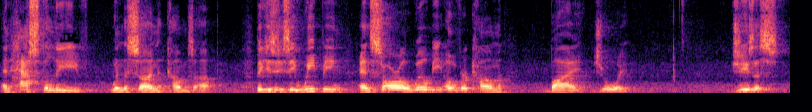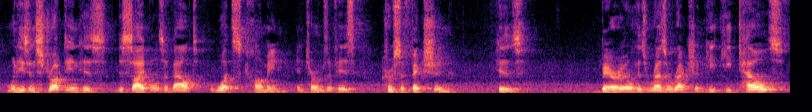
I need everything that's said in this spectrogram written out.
and has to leave when the sun comes up. Because you see, weeping and sorrow will be overcome by joy. Jesus, when he's instructing his disciples about what's coming in terms of his crucifixion, his burial, his resurrection. He, he tells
